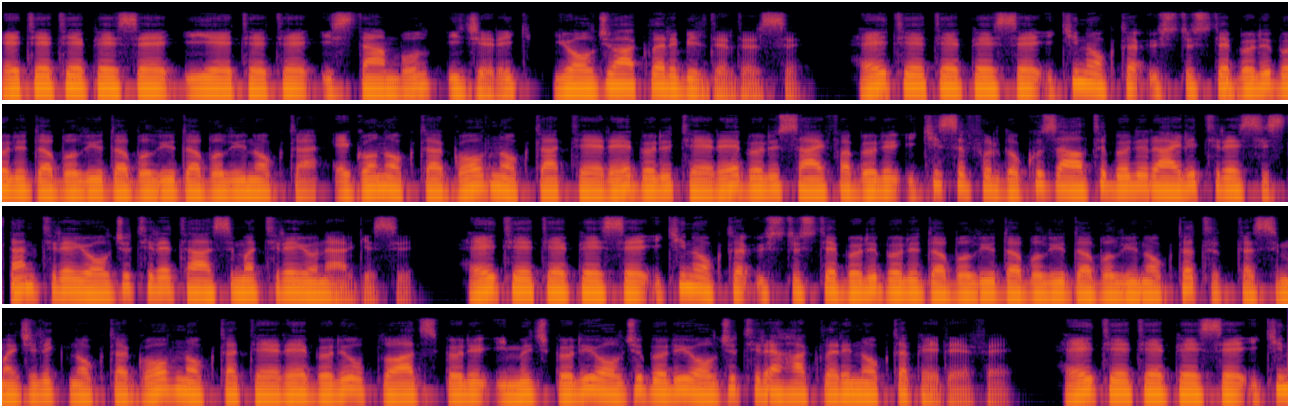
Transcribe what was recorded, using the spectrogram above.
https iett İstanbul içerik yolcu hakları bildirdirsi https 2. bölü bölü www.ego.gov.tr bölü tr bölü sayfa bölü 2096 bölü raylı tire sistem tire yolcu tire tasima tire yönergesi https 2. bölü bölü www.tıttasimacılık.gov.tr bölü uploads bölü image bölü yolcu bölü yolcu tire hakları.pdf https 2.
